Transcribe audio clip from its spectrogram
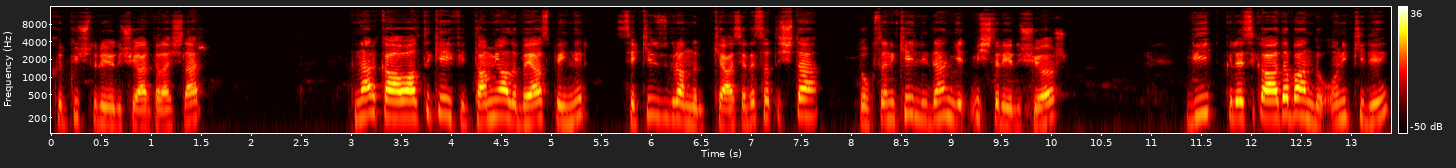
43 liraya düşüyor arkadaşlar. Pınar kahvaltı keyfi tam yağlı beyaz peynir 800 gramlık kasede satışta 92.50'den 70 liraya düşüyor. Wheat klasik ağda bandı 12'li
